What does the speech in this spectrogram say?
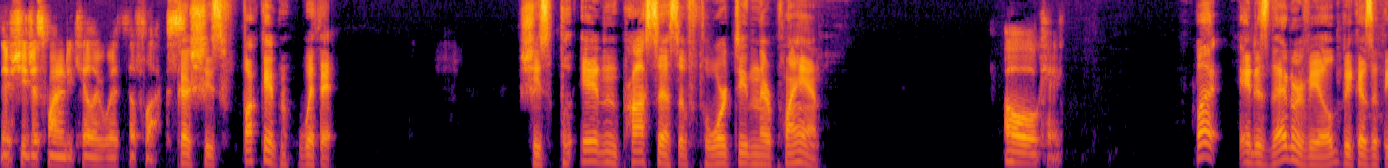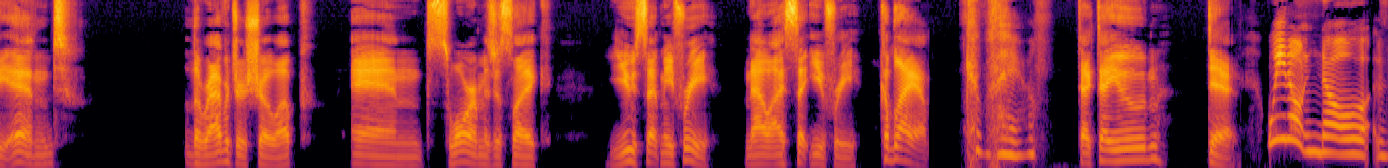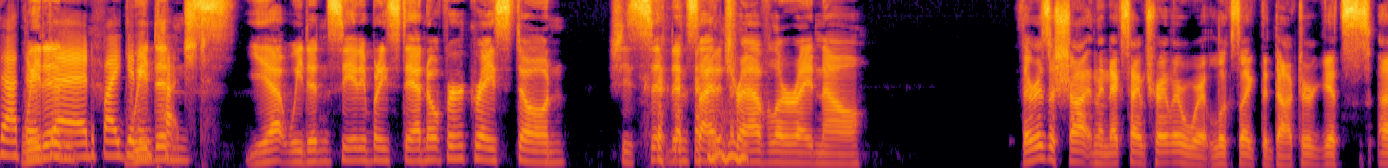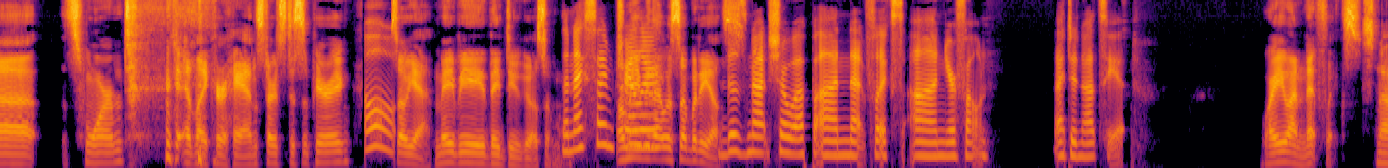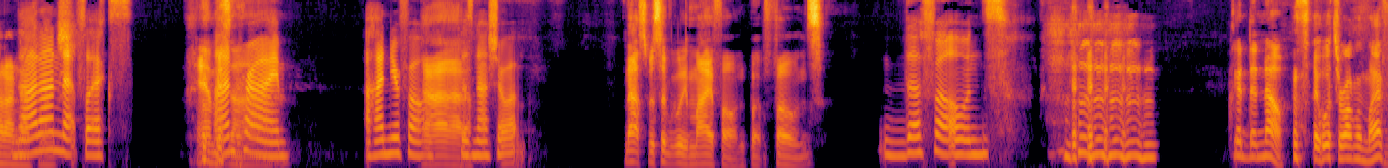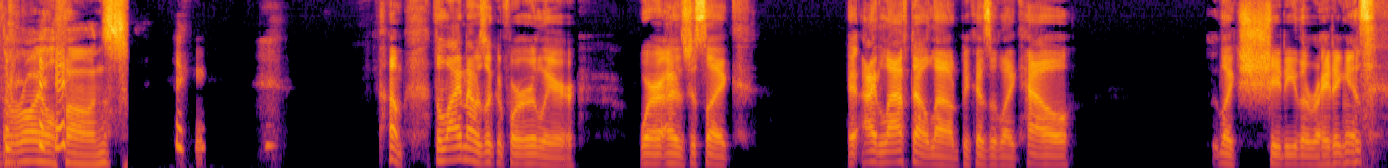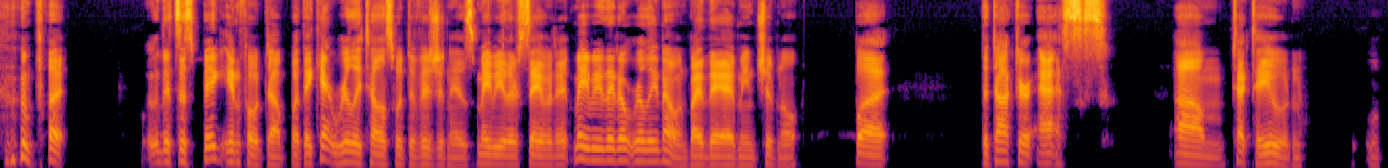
if she just wanted to kill her with the flux? Because she's fucking with it. She's th- in process of thwarting their plan. Oh, okay. But it is then revealed because at the end, the Ravagers show up, and Swarm is just like, "You set me free. Now I set you free." Kablam! Kablam. Tecteun dead. We don't know that they're dead by we getting didn't. touched. Yeah, we didn't see anybody stand over her greystone. She's sitting inside a traveler right now. There is a shot in the next time trailer where it looks like the Doctor gets uh swarmed, and like her hand starts disappearing. Oh, So yeah, maybe they do go somewhere. the next time or maybe that was somebody else. does not show up on Netflix on your phone. I did not see it. Why are you on Netflix? It's not on not Netflix. on Netflix. Amazon On Prime. On your phone. Ah. does not show up. Not specifically my phone, but phones. The phones. Good to know. It's like, what's wrong with my The royal phones. the line I was looking for earlier, where I was just like, I- laughed out loud because of like how like shitty the writing is, but it's this big info dump, but they can't really tell us what division is. Maybe they're saving it. Maybe they don't really know. And by they, I mean Chibnall. But the doctor asks um Tecteun,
